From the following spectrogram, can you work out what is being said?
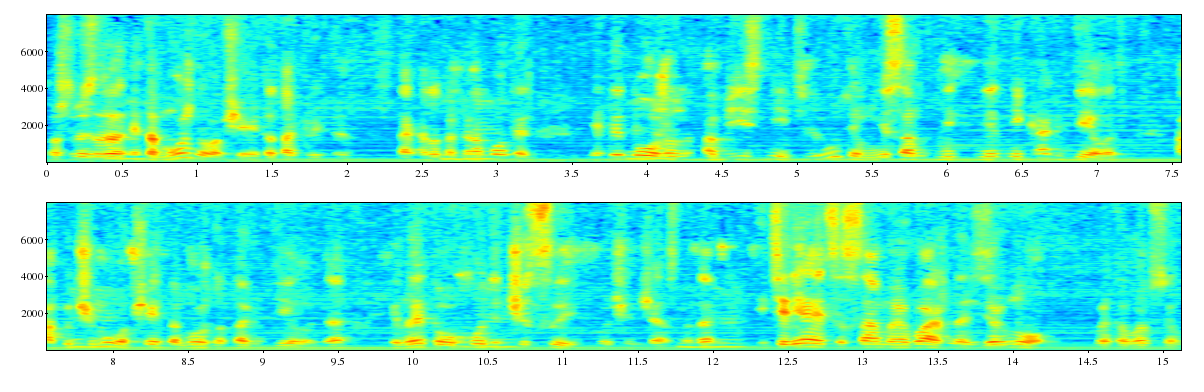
потому что люди это можно вообще, это так, так оно так mm-hmm. работает. И ты должен объяснить людям не, сам, не, не, не как делать, а почему mm-hmm. вообще это можно так делать, да? И на это уходят mm-hmm. часы очень часто, mm-hmm. да? И теряется самое важное зерно в этом во всем,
